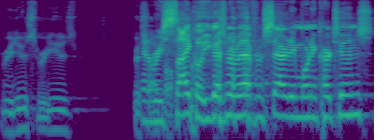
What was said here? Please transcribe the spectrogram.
Reduce, reuse, recycle. and recycle. You guys remember that from Saturday morning cartoons?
